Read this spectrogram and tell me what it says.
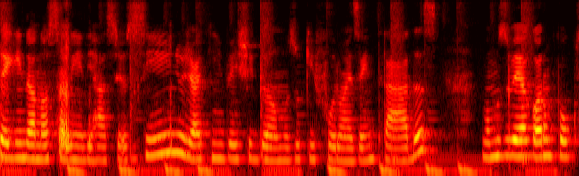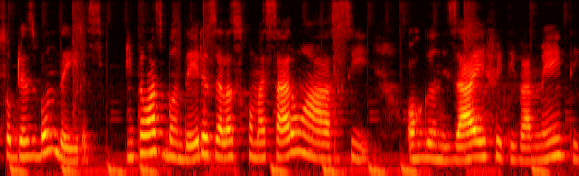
Seguindo a nossa linha de raciocínio, já que investigamos o que foram as entradas, Vamos ver agora um pouco sobre as bandeiras. Então, as bandeiras elas começaram a se organizar efetivamente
